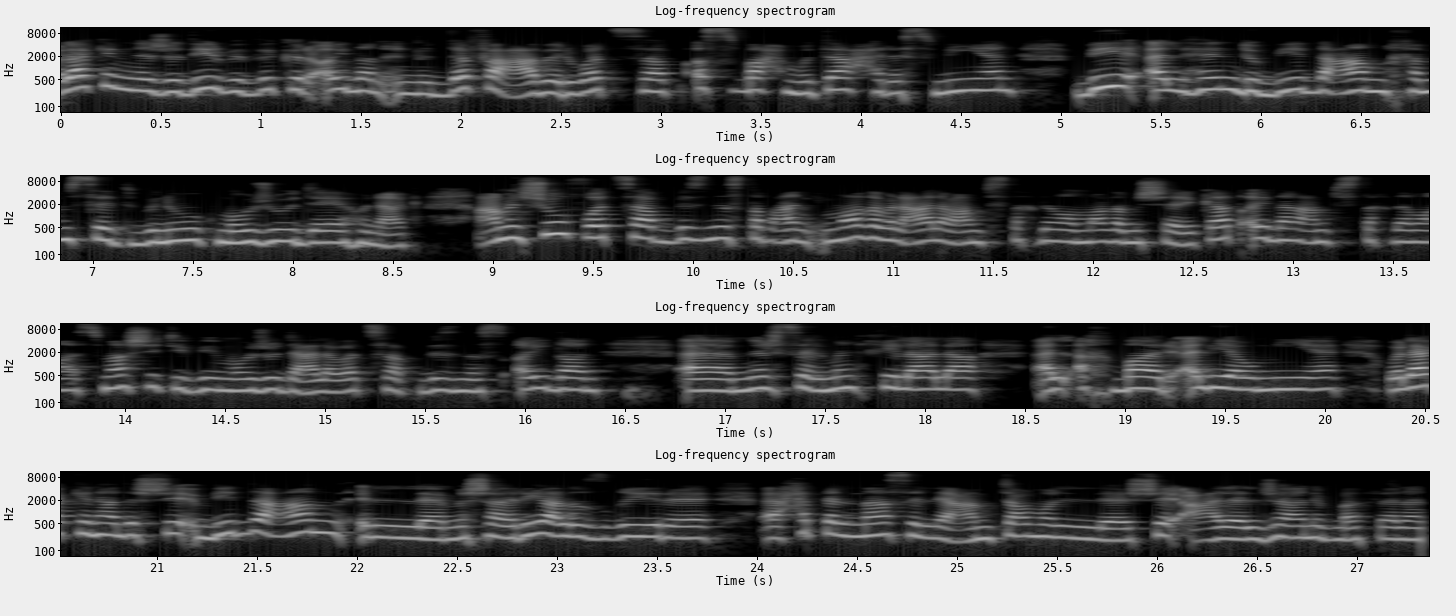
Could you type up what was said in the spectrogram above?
ولكن من الجدير بالذكر أيضا أنه الدفع عبر واتساب أصبح متاح رسميا بالهند وبيدعم خمسة بنوك موجودة هناك. عم نشوف واتساب business طبعا معظم العالم عم تستخدمها معظم الشركات أيضا عم تستخدمها سماشي TV موجودة على واتساب business أيضا بنرسل من خلالها الأخبار اليومية. ولكن هذا الشيء بيدعم المشاريع الصغيرة حتى الناس اللي عم تعمل شيء على الجانب مثلا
